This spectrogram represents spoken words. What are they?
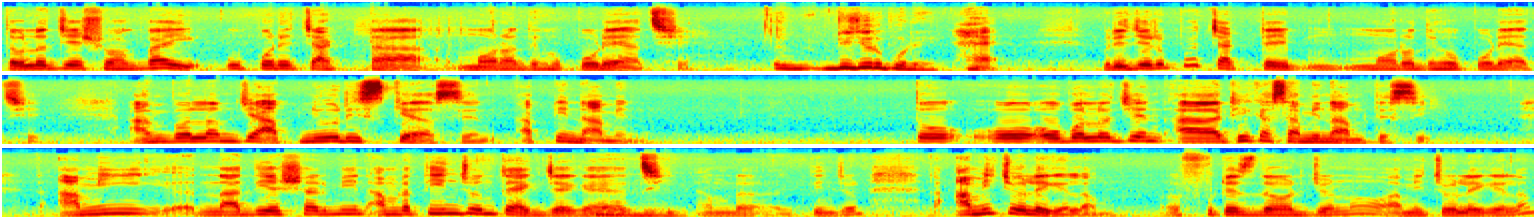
তো বলল যে সোহাগ ভাই উপরে চারটা মরদেহ পড়ে আছে। ব্রিজের উপরে? হ্যাঁ ব্রিজের উপর চারটে মরদেহ পড়ে আছে। আমি বললাম যে আপনিও রিস্কে আছেন আপনি নামেন। তো ও ও বলল যে ঠিক আছে আমি নামতেছি। আমি নাদিয়া শারমিন আমরা তিনজন তো এক জায়গায় আছি আমরা তিনজন। আমি চলে গেলাম ফুটেজ দেওয়ার জন্য আমি চলে গেলাম।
